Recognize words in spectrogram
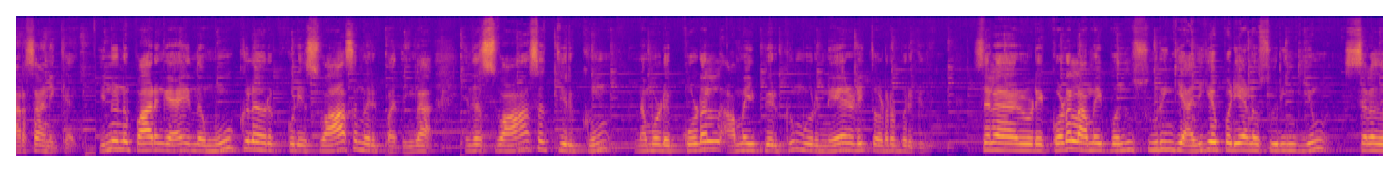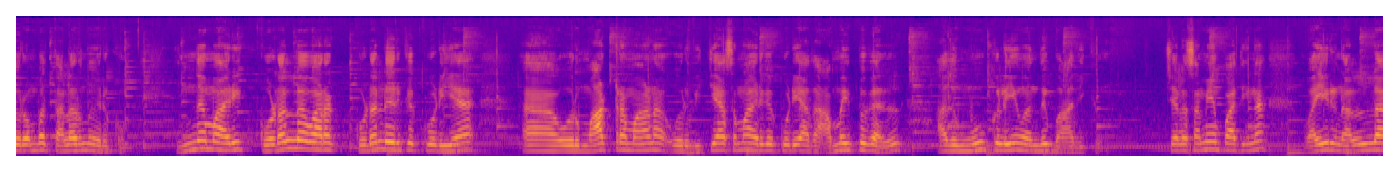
அரசாணிக்காய். இன்னொன்று பாருங்கள் இந்த மூக்கில் இருக்கக்கூடிய சுவாசம் இருக்குது பார்த்தீங்களா? இந்த சுவாசத்திற்கும் நம்மளுடைய குடல் அமைப்பிற்கும் ஒரு நேரடி தொடர்பு இருக்குது. சிலருடைய குடல் அமைப்பு வந்து சுருங்கி அதிகப்படியான சுருங்கியும் சிலது ரொம்ப தளர்ந்தும் இருக்கும். இந்த மாதிரி குடலில் வர குடலில் இருக்கக்கூடிய ஒரு மாற்றமான ஒரு வித்தியாசமாக இருக்கக்கூடிய அந்த அமைப்புகள் அது மூக்குலேயும் வந்து பாதிக்கும். சில சமயம் பார்த்திங்கன்னா வயிறு நல்லா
